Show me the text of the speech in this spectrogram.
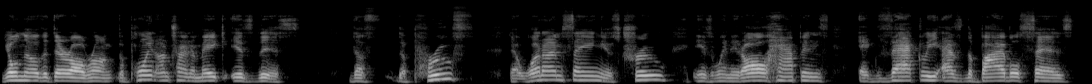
you'll know that they're all wrong. The point I'm trying to make is this the, the proof that what I'm saying is true is when it all happens exactly as the Bible says,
